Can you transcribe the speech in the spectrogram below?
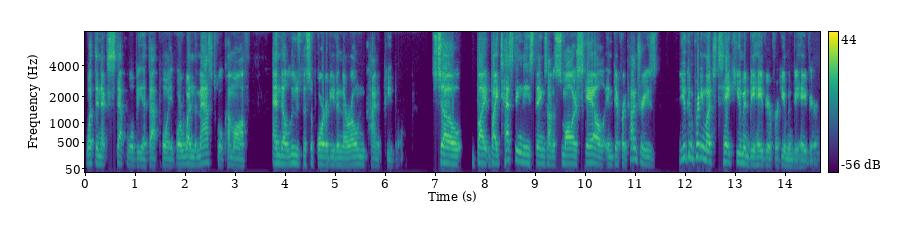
what the next step will be at that point or when the masks will come off and they'll lose the support of even their own kind of people. So by by testing these things on a smaller scale in different countries, you can pretty much take human behavior for human behavior.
